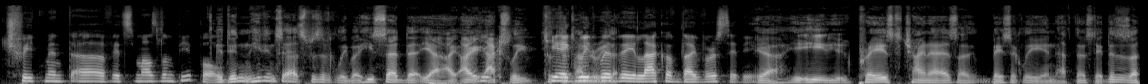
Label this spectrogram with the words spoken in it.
treatment of its Muslim people. It didn't. He didn't say that specifically, but he said that. Yeah, I, I he, actually he agreed with that. the lack of diversity. Yeah, he, he praised China as a basically an ethno state. This is a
